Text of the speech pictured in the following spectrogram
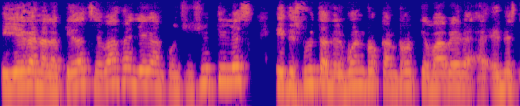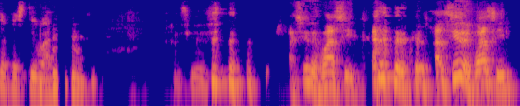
y llegan a La Piedad, se bajan, llegan con sus útiles y disfrutan el buen rock and roll que va a haber eh, en este festival. Así es. Así de fácil. Así de fácil.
